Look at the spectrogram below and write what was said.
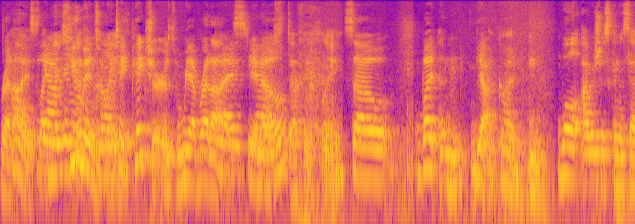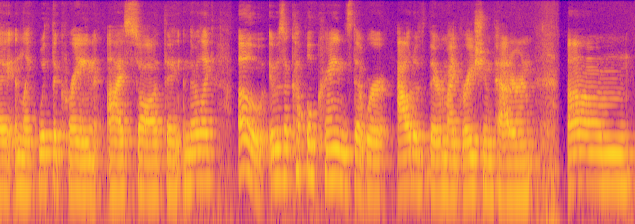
red eyes. Like yeah, most most humans, when we take pictures, we have red eyes. eyes, You yeah. know. Definitely. So, but yeah, go ahead. Well, I was just gonna say, and like with the crane, I saw a thing, and they're like, oh, it was a couple cranes that were out of their migration pattern. Um,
